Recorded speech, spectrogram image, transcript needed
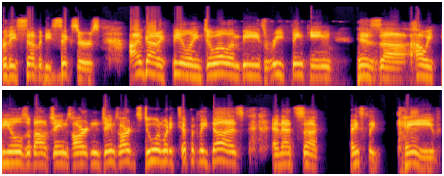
for these 76ers. I've got a feeling Joel Embiid's rethinking his uh, how he feels about James Harden. James Harden's doing what he typically does, and that's uh, basically cave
